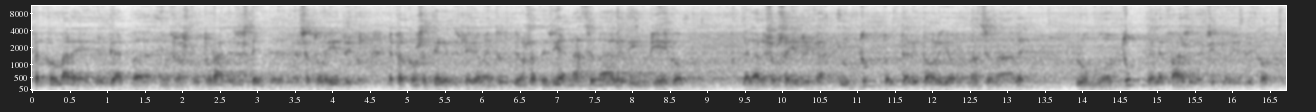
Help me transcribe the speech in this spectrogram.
per colmare il gap infrastrutturale esistente nel settore idrico e per consentire il dispiegamento di una strategia nazionale di impiego della risorsa idrica in tutto il territorio nazionale, lungo tutte le fasi del ciclo idrico,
